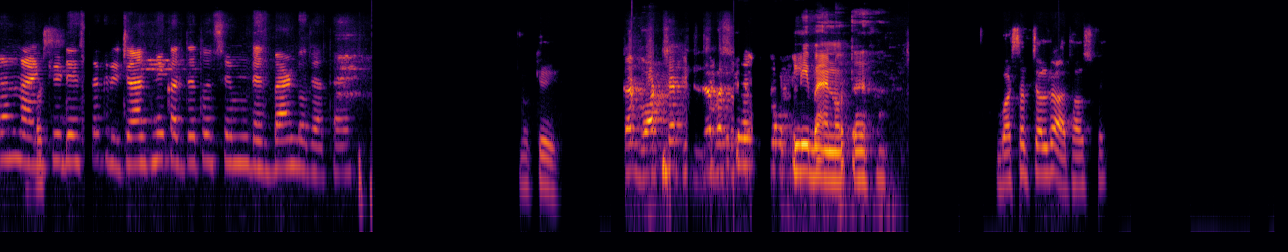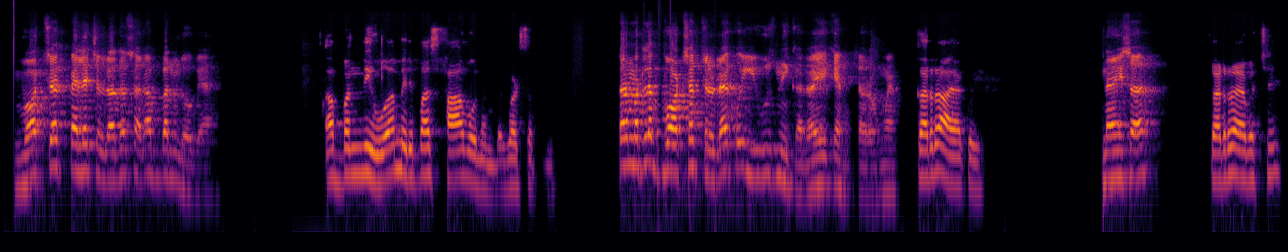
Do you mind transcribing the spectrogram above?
सर नाइन्टी डेज़ तक रिचार्ज नहीं करते तो सिम डिसबैंड हो जाता है। ओके सर व्हाट्सएप बस टोटली बैन होता है। व्हाट्सएप चल रहा था उस पे। व्हाट्सएप पहले चल रहा था सर अब बंद हो गया अब बंद नहीं हुआ मेरे पास था वो नंबर व्हाट्सएप में। सर मतलब व्हाट्सएप चल रहा है कोई यूज़ नहीं कर रहा है ये कहना चाह रहा हूँ मैं। कर रहा है कोई? नहीं सर। कर रहा है बच्चे।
